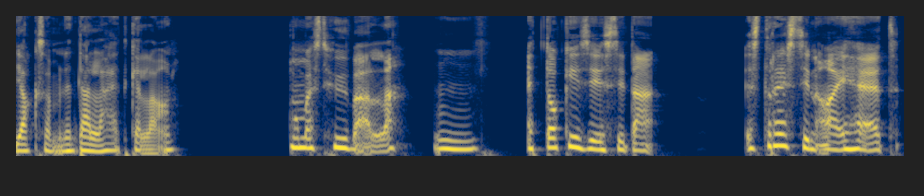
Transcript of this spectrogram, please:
jaksaminen tällä hetkellä on? Mun mielestä hyvällä. Mm. Et toki siis sitä stressin aiheet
